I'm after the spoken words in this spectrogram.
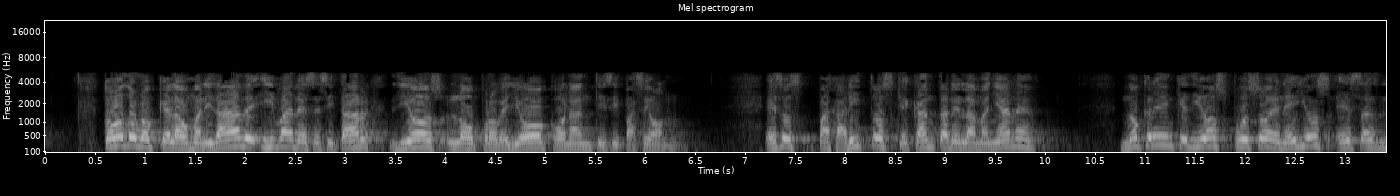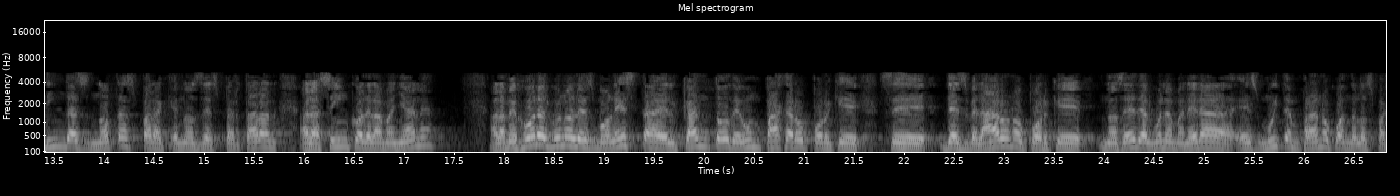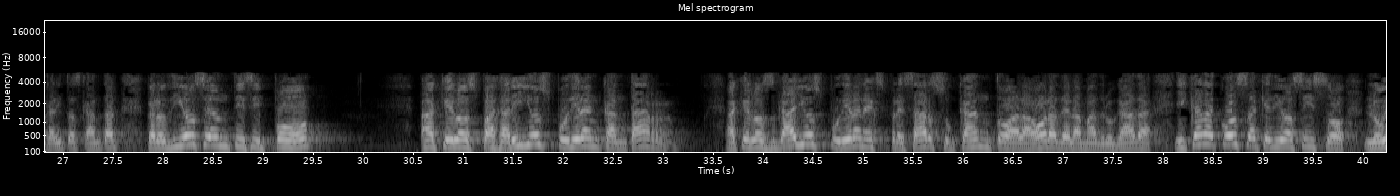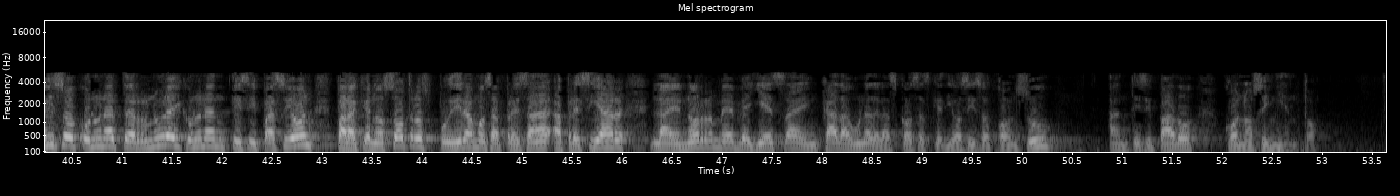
Todo lo que la humanidad iba a necesitar, Dios lo proveyó con anticipación. Esos pajaritos que cantan en la mañana, ¿no creen que Dios puso en ellos esas lindas notas para que nos despertaran a las cinco de la mañana? A lo mejor a algunos les molesta el canto de un pájaro porque se desvelaron o porque, no sé, de alguna manera es muy temprano cuando los pajaritos cantan, pero Dios se anticipó a que los pajarillos pudieran cantar, a que los gallos pudieran expresar su canto a la hora de la madrugada. Y cada cosa que Dios hizo, lo hizo con una ternura y con una anticipación para que nosotros pudiéramos apreciar, apreciar la enorme belleza en cada una de las cosas que Dios hizo con su anticipado conocimiento.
